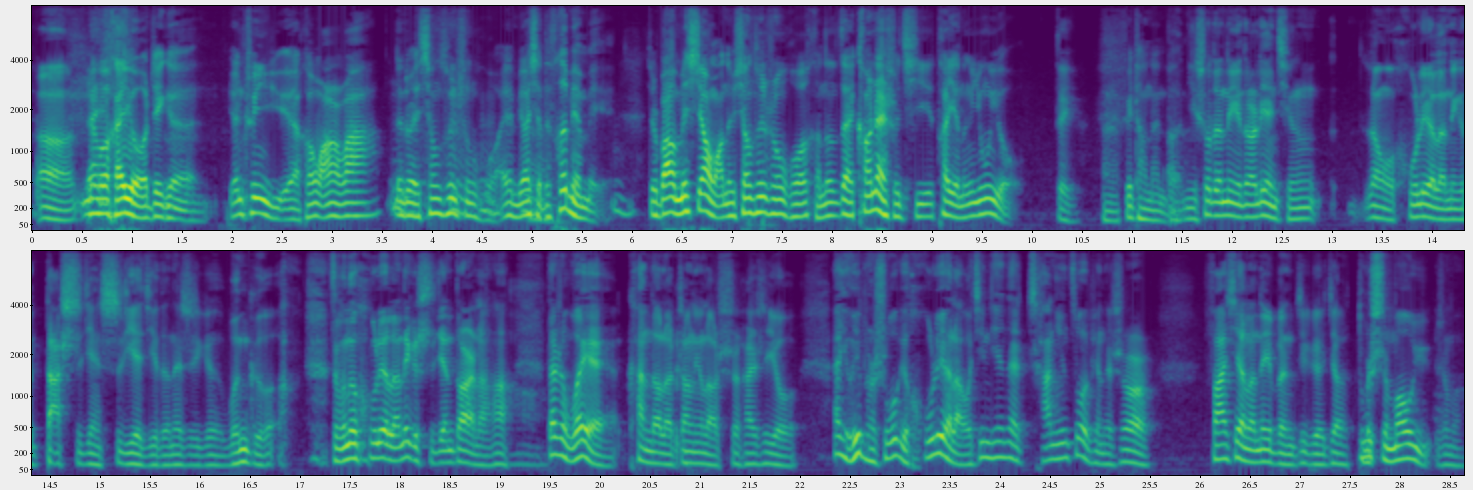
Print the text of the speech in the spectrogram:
呃 然后还有这个袁春雨和王二娃那段乡村生活，哎，描写的特别美，就是把我们向往的乡村生活，可能在抗战时期他也能拥有，对，嗯，非常难呃，得。你说的那一段恋情，让我忽略了那个大事件，世界级的，那是一个文革，怎么能忽略了那个时间段呢？哈，但是我也看到了张玲老师还是有，哎，有一本书我给忽略了，我今天在查您作品的时候，发现了那本这个叫《都市猫语》，是吗？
